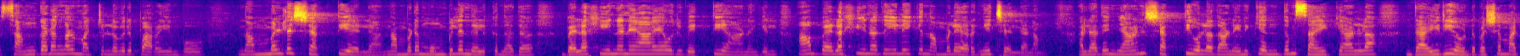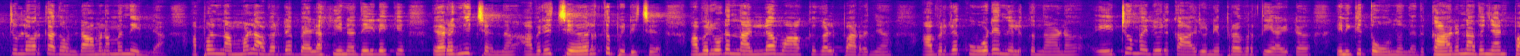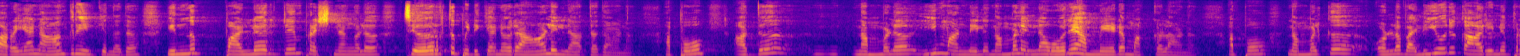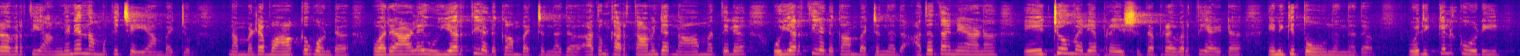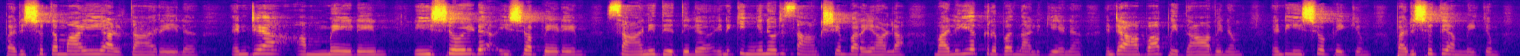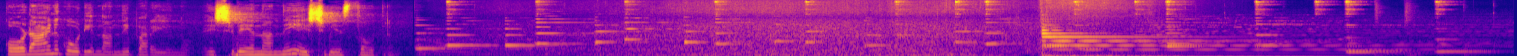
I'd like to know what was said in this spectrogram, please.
സങ്കടങ്ങൾ മറ്റുള്ളവർ പറയുമ്പോൾ നമ്മളുടെ ശക്തിയല്ല നമ്മുടെ മുമ്പിൽ നിൽക്കുന്നത് ബലഹീനനായ ഒരു വ്യക്തിയാണെങ്കിൽ ആ ബലഹീനതയിലേക്ക് നമ്മൾ ഇറങ്ങിച്ചെല്ലണം. അല്ലാതെ ഞാൻ ശക്തിയുള്ളതാണ് എനിക്ക് എന്തും സഹിക്കാനുള്ള ധൈര്യമുണ്ട് പക്ഷെ മറ്റുള്ളവർക്ക് അത് ഉണ്ടാവണമെന്നില്ല. അപ്പോൾ നമ്മൾ അവരുടെ ബലഹീനതയിലേക്ക് ഇറങ്ങിച്ചെന്ന് അവരെ ചേർത്ത് പിടിച്ച് അവരോട് നല്ല വാക്കുകൾ പറഞ്ഞ് അവരുടെ കൂടെ നിൽക്കുന്നതാണ് ഏറ്റവും വലിയൊരു കാരുണ്യ പ്രവൃത്തിയായിട്ട് എനിക്ക് തോന്നുന്നത്. കാരണം അത് ഞാൻ പറയാൻ ആഗ്രഹിക്കുന്നത് ഇന്ന് പലരുടെയും പ്രശ്നങ്ങൾ ചേർത്ത് പിടിക്കാൻ ഒരാളില്ലാത്തതാണ്. അപ്പോൾ അത് നമ്മൾ ഈ മണ്ണിൽ നമ്മളെല്ലാം ഒരേ അമ്മയുടെ മക്കളാണ്. അപ്പോൾ നമ്മൾക്ക് ഉള്ള വലിയൊരു കാരുണ്യ പ്രവൃത്തി അങ്ങനെ നമുക്ക് ചെയ്യാൻ പറ്റും. നമ്മുടെ വാക്കുകൊണ്ട് ഒരാളെ ഉയർത്തിയെടുക്കാൻ പറ്റുന്നത് അതും കർത്താവിന്റെ നാമത്തിൽ ഉയർത്തിയെടുക്കാൻ പറ്റുന്നത് അത് തന്നെയാണ് ഏറ്റവും വലിയ പ്രേക്ഷിത പ്രവൃത്തിയായിട്ട് എനിക്ക് തോന്നുന്നത്. ഒരിക്കൽ കൂടി പരിശുദ്ധമായ ഈ അൾത്താരയിൽ എന്റെ അമ്മയുടെയും ഈശോയുടെ ഈശോപ്പയുടെയും സാന്നിധ്യത്തിൽ എനിക്കിങ്ങനെ ഒരു സാക്ഷ്യം പറയാനുള്ള വലിയ കൃപ നൽകിയതിന് എന്റെ ആബാ പിതാവിനും എന്റെ ഈശോപ്പയ്ക്കും പരിശുദ്ധ അമ്മയ്ക്കും കോടാനുകോടി നന്ദി പറയുന്നു. യേശുവേ നന്ദി. യേശുവേ സ്തോത്രം.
